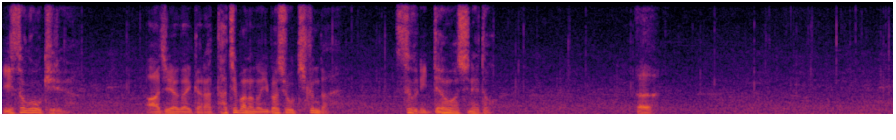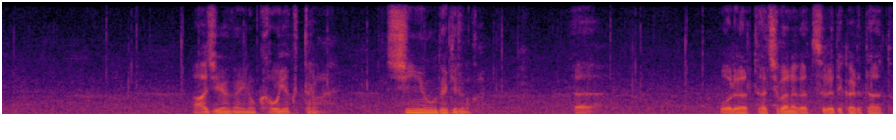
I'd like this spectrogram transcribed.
急ごうキルア。ジア街から立花の居場所を聞くんだ。すぐに電話しねえと。ああ。アジア街の顔役ってのは信用できるのか？ああ俺は立花が連れてかれた後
